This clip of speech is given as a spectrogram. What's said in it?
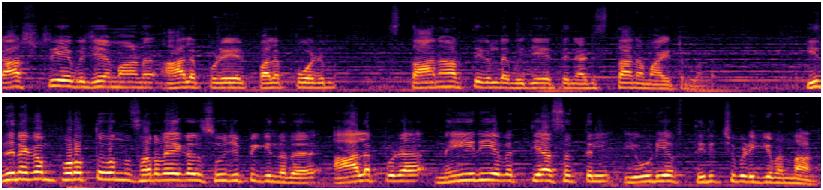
രാഷ്ട്രീയ വിജയമാണ് ആലപ്പുഴയിൽ പലപ്പോഴും സ്ഥാനാർത്ഥികളുടെ വിജയത്തിന് അടിസ്ഥാനമായിട്ടുള്ളത്. ഇതിനകം പുറത്തു വന്ന സർവേകൾ സൂചിപ്പിക്കുന്നത് ആലപ്പുഴ നേരിയ വ്യത്യാസത്തിൽ യു ഡി എഫ് തിരിച്ചുപിടിക്കുമെന്നാണ്.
